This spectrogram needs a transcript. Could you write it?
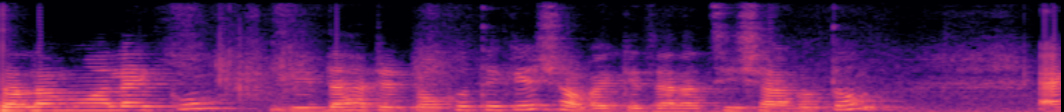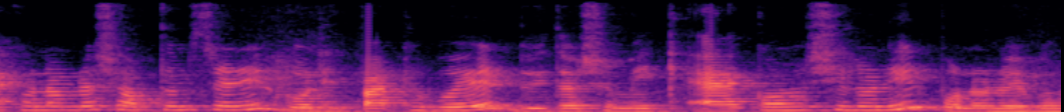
আসসালামু আলাইকুম। বিদ্যাহাটের পক্ষ থেকে সবাইকে জানাচ্ছি স্বাগতম। এখন আমরা সপ্তম শ্রেণির গণিত পাঠ্য বইয়ের দুই দশমিক এক অনুশীলনীর পনেরো এবং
